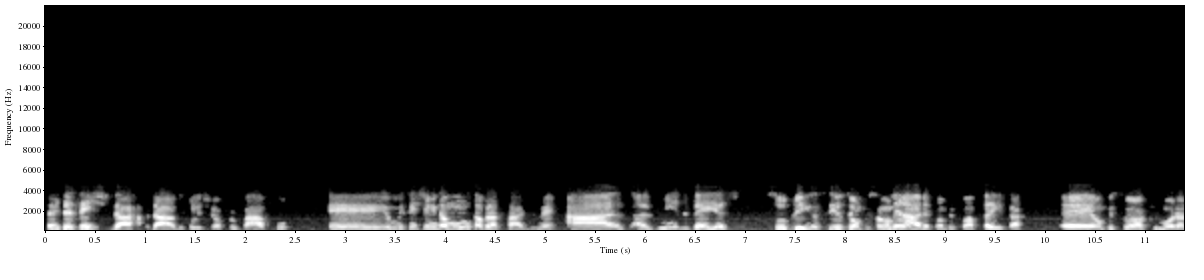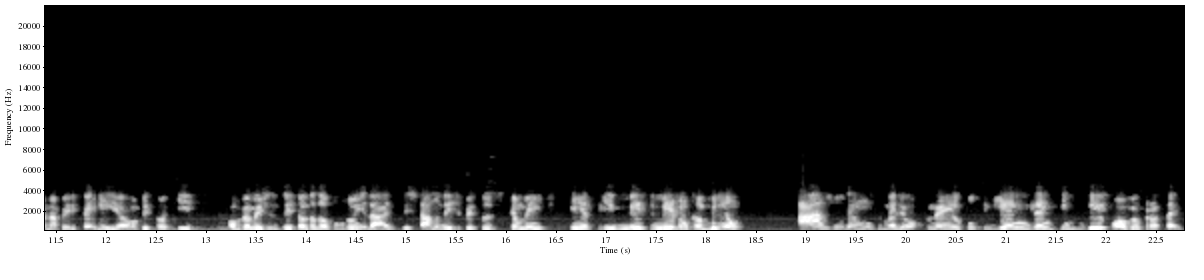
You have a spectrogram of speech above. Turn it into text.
pertencente da, da, do coletivo Afrobafo, é, eu me senti ainda muito abraçado, né? As, as minhas ideias sobre eu ser uma pessoa nominada, sou uma pessoa preta, é uma pessoa que mora na periferia, uma pessoa que, obviamente, não tem tantas oportunidades. Estar no meio de pessoas que também têm esse, esse mesmo caminho, a ajuda é muito melhor, né? Eu consegui ainda entender qual é o meu processo.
